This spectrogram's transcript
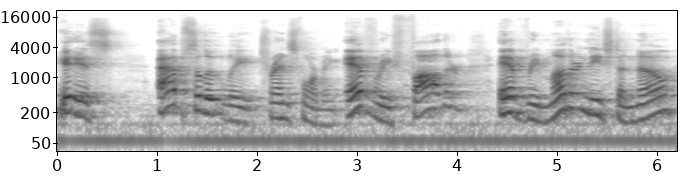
it is absolutely transforming. Every father, every mother needs to know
